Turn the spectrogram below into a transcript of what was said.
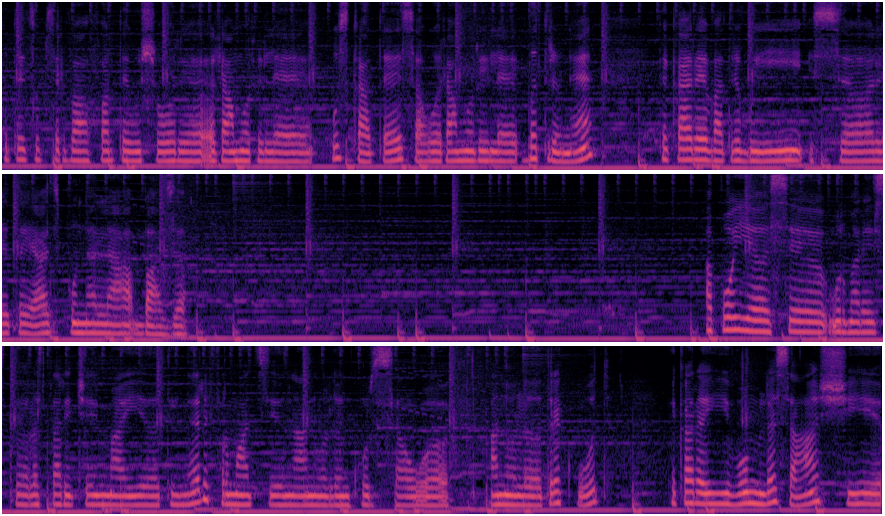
puteți observa foarte ușor ramurile uscate sau ramurile bătrâne pe care va trebui să le tăiați până la bază. Apoi se urmăresc lăstarii cei mai tineri, formați în anul în curs sau anul trecut, pe care îi vom lăsa și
